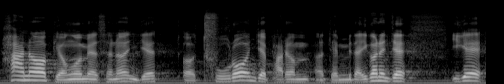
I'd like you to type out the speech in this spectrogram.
한어 병음에서는 이제 어, 투로 이제 발음됩니다. 이거는 이제 이게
